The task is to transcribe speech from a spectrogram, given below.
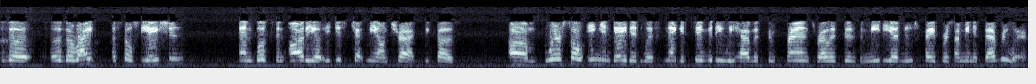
the uh, the right association and books and audio, it just kept me on track because um, we're so inundated with negativity. We have it through friends, relatives, the media, newspapers. I mean, it's everywhere.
